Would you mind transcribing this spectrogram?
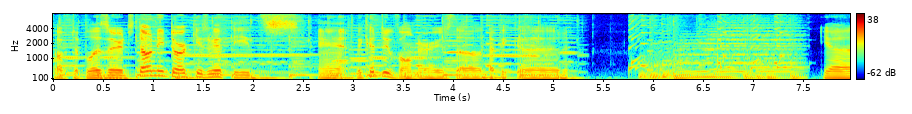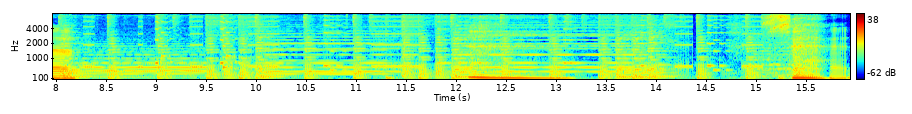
Go up to blizzards. Don't need dorkies with these. And we could do vulneraries though. That'd be good. Yeah. Sad.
